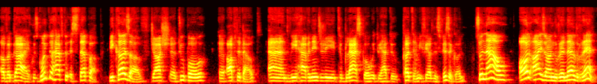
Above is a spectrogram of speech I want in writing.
of a guy who's going to have to step up because of Josh uh, Tupou uh, opted out. And we have an injury to Glasgow, which we had to cut him. He failed his physical. So now all eyes are on Renell Wren,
